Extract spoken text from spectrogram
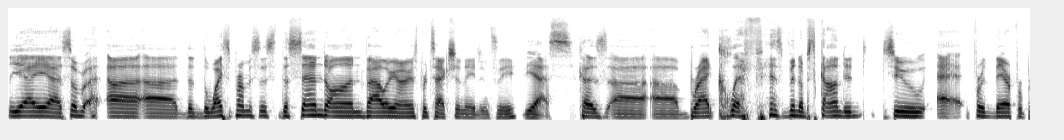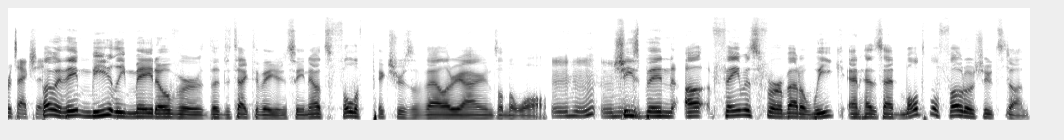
Yeah, yeah. So, uh, uh, the the white supremacists descend on Valerie Irons Protection Agency yes. because uh, uh, Brad Cliff has been absconded to uh, for there for protection. By the way, they immediately made over the detective agency. Now it's full of pictures of Valerie Irons on the wall. mm-hmm, She's been uh, famous for about a week and has had multiple photo shoots done.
